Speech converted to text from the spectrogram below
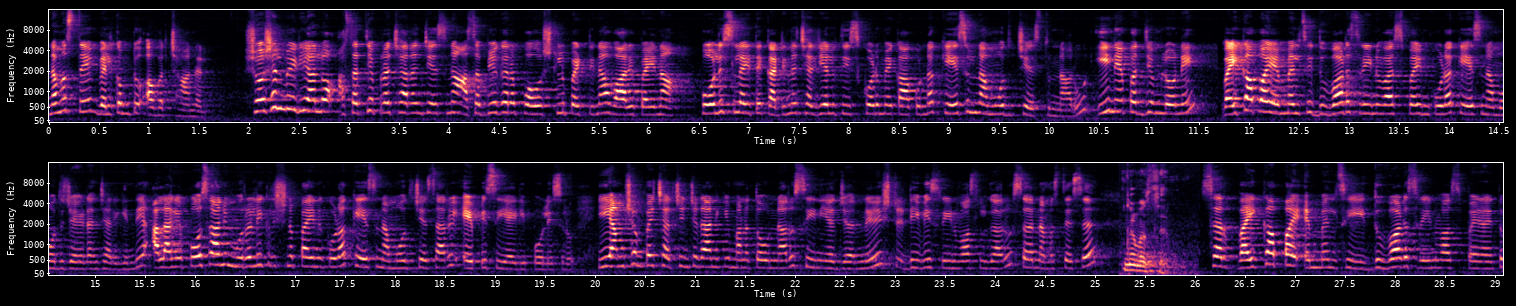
నమస్తే welcome to our channel social మీడియాలో అసత్య ప్రచారం చేసిన అసభ్యకర పోస్టులు పెట్టిన వారిపైన పోలీసులు అయితే కఠిన చర్యలు తీసుకోవడమే కాకుండా కేసులు నమోదు చేస్తున్నారు. ఈ నేపథ్యంలోనే వైకాపా ఎమ్మెల్సీ దువ్వాడ శ్రీనివాస్ పైన కూడా కేసు నమోదు చేయడం జరిగింది. అలాగే పోసాని మురళీకృష్ణ పైన కూడా కేసు నమోదు చేశారు ఏపీసీఐడి పోలీసులు. ఈ అంశంపై చర్చించడానికి మనతో ఉన్నారు సీనియర్ జర్నలిస్ట్ డివి శ్రీనివాసులు గారు. సార్ నమస్తే సార్. నమస్తే. సార్ వైకాపా ఎమ్మెల్సీ దువ్వాడ శ్రీనివాస్ పైన అయితే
